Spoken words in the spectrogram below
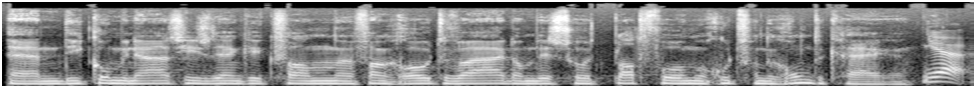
En die combinatie is denk ik van, van grote waarde om dit soort platformen goed van de grond te krijgen. Ja,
